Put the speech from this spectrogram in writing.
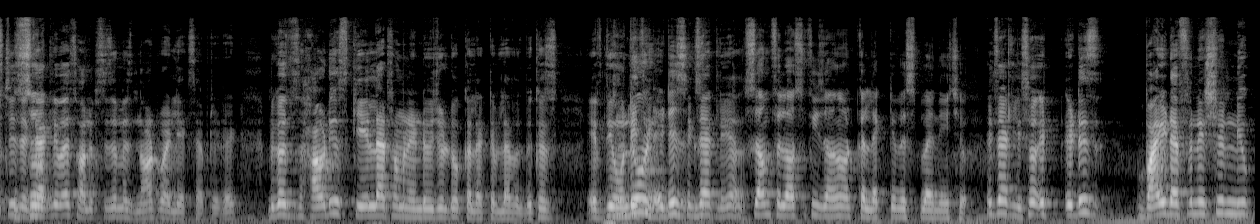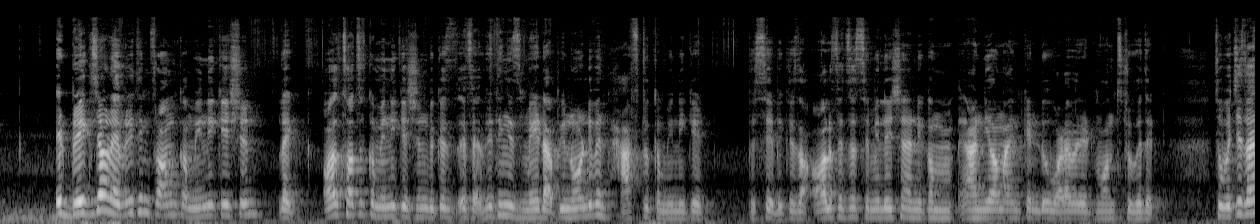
which is So- exactly why solipsism is not widely accepted, right? Because how do you scale that from an individual to a collective level? Because if the You only don't. thing, It is exactly yeah Some philosophies are not collectivist by nature. exactly so it, it is by definition you it breaks down everything from communication like all sorts of communication because if everything is made up you don't even have to communicate per se because all of it's a simulation and you com- and your mind can do whatever it wants to with it so which is why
